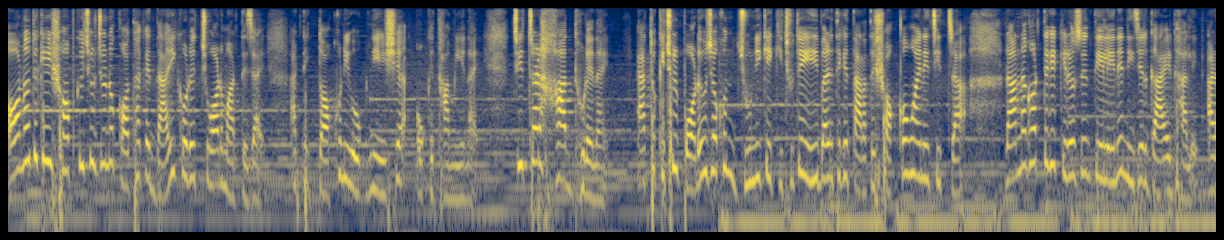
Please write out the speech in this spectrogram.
অন্যদিকে এই সব কিছুর জন্য কথাকে দায়ী করে চড় মারতে যায়। আর ঠিক তখনই অগ্নি এসে ওকে থামিয়ে নেয়। চিত্রার হাত ধরে নেয়। এত কিছুর পরেও যখন জুনিকে কিছুতে এই বাড়ি থেকে তাড়াতে সক্ষম হয়নি চিত্রা, রান্নাঘর থেকে কেরোসিন তেল এনে নিজের গায়ে ঢালে আর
